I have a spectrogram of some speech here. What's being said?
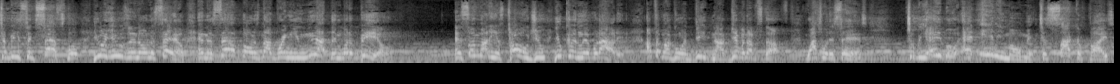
to be successful, you're using it on the cell. And the cell phone is not bringing you nothing but a bill. And somebody has told you you couldn't live without it. I'm talking about going deep now, giving up stuff. Watch what it says. To be able at any moment to sacrifice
